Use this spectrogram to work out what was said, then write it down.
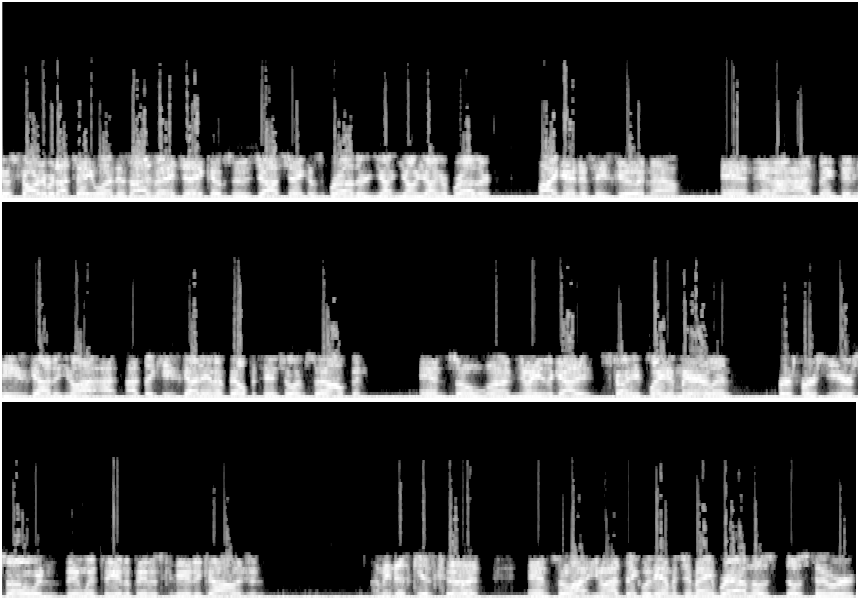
the starter. But I tell you what, this Isaiah Jacobs, who's Josh Jacobs' brother, young, you know, younger brother, my goodness, he's good now. And and I, I think that he's got you know I I I think he's got NFL potential himself and and so uh, you know he's a guy that start, he played at Maryland for his first year or so and then went to Independence Community College and I mean this kid's good and so I you know I think with him and Jermaine Brown those those two are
